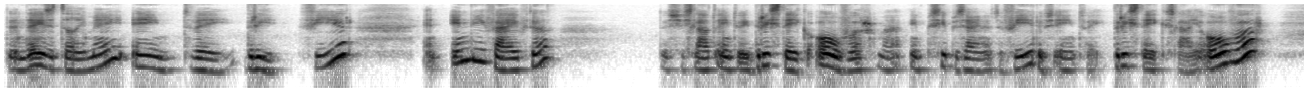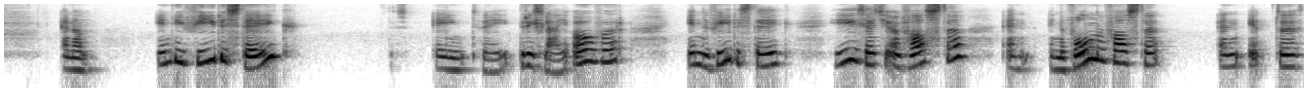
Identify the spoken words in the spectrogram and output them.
En deze tel je mee. 1 2 3 4 en in die vijfde dus je slaat 1 2 3 steken over maar in principe zijn het er 4 dus 1 2 3 steken sla je over. En dan in die vierde steek dus 1 2 3 sla je over in de vierde steek hier zet je een vaste en in de volgende vaste en op de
